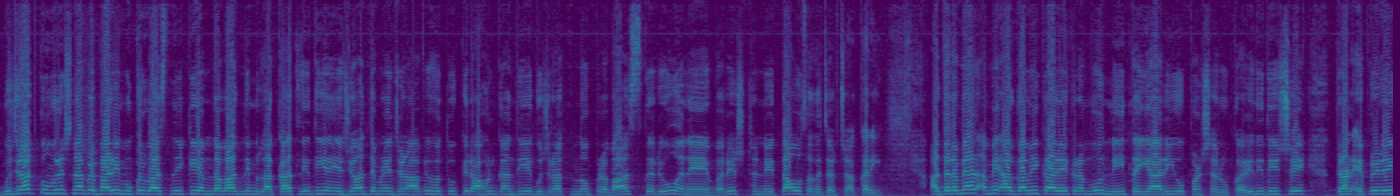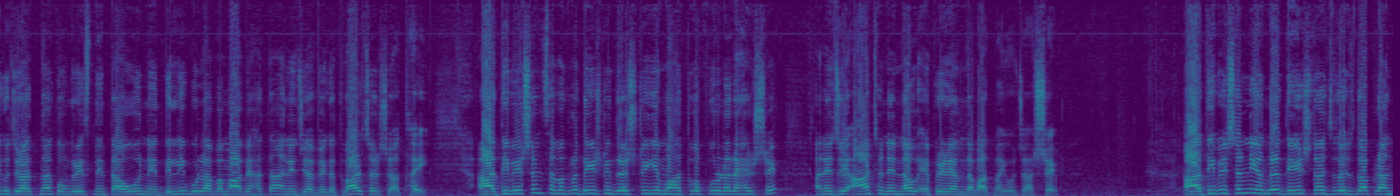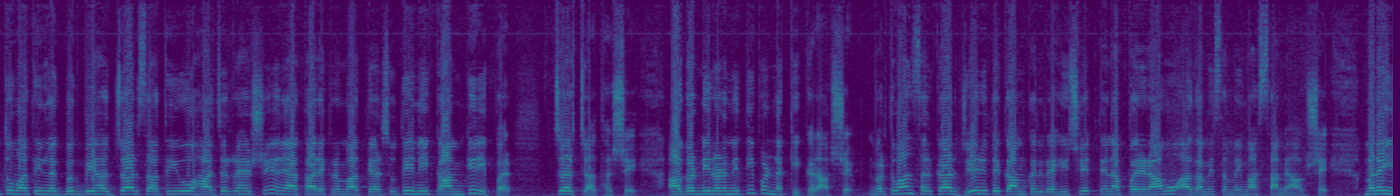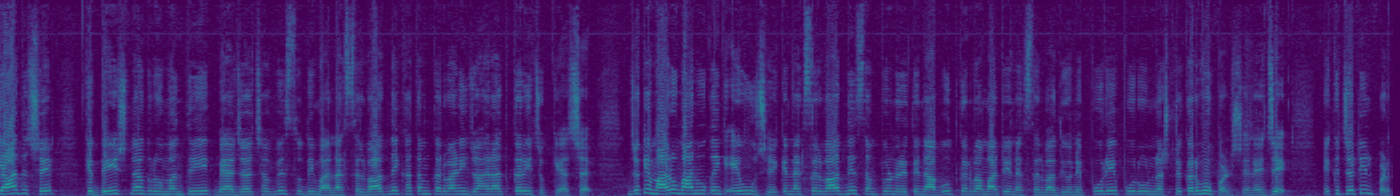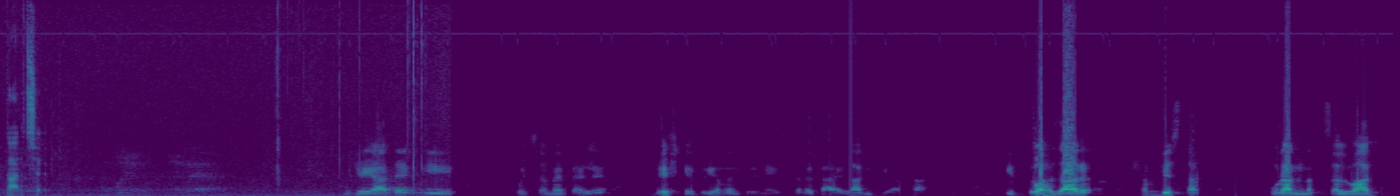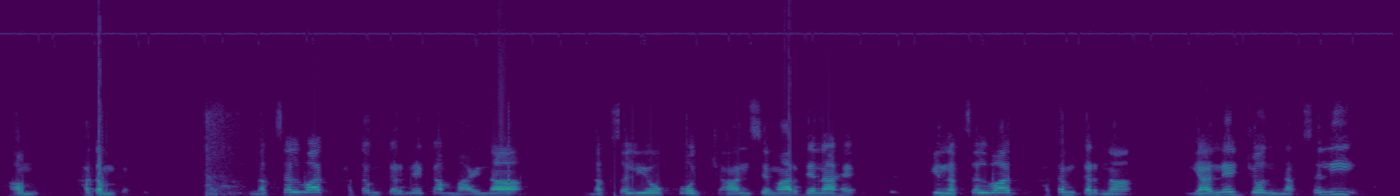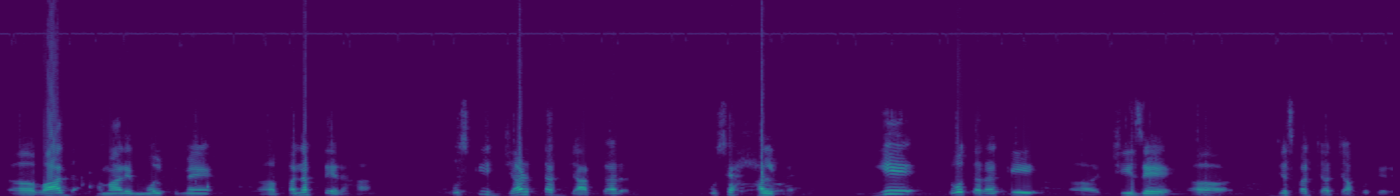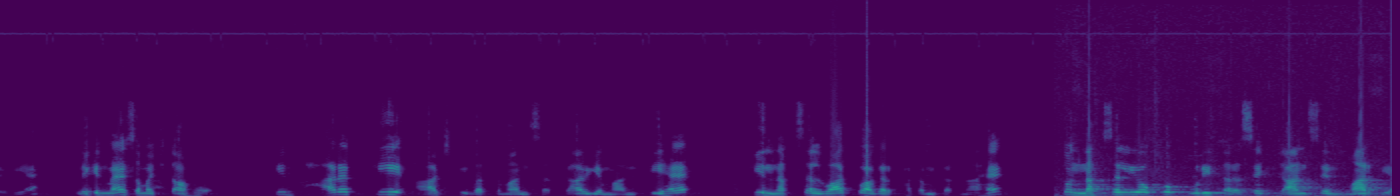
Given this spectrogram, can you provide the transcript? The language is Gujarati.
ગુજરાત કોંગ્રેસના પ્રભારી મુકુલ વાસનિકે અમદાવાદની મુલાકાત લીધી અને જ્યાં તેમણે જણાવ્યું હતું કે રાહુલ ગાંધીએ ગુજરાતનો પ્રવાસ કર્યો અને વરિષ્ઠ નેતાઓ સાથે ચર્ચા કરી. આ દરમિયાન અમે આગામી કાર્યક્રમોની તૈયારીઓ પણ શરૂ કરી દીધી છે. ત્રણ એપ્રિલે ગુજરાતના કોંગ્રેસ નેતાઓને દિલ્હી બોલાવવામાં આવ્યા હતા અને જ્યાં વિગતવાર ચર્ચા થઈ. આ અધિવેશન સમગ્ર દેશની દ્રષ્ટિએ મહત્વપૂર્ણ રહેશે અને જે આઠ અને નવ એપ્રિલે અમદાવાદમાં યોજાશે. આ અધિવેશનની અંદર દેશના જુદા જુદા પ્રાંતોમાંથી લગભગ બે હાજર સાથીઓ હાજર રહેશે અને આ કાર્યક્રમમાં અત્યાર સુધીની કામગીરી પર ચર્ચા થશે આગળની રણનીતિ પણ નક્કી કરાશે વર્તમાન સરકાર જે રીતે કામ કરી રહી છે તેના પરિણામો આગામી સમયમાં સામે આવશે મને યાદ છે કે દેશના ગૃહમંત્રી બે હજાર છવ્વીસ સુધીમાં નક્સલવાદને ખતમ કરવાની જાહેરાત કરી ચૂક્યા છે જો કે મારું માનવું કંઈક એવું છે કે નક્સલવાદને સંપૂર્ણ રીતે નાબૂદ કરવા માટે નક્સલવાદીઓને પૂરેપૂરું નષ્ટ કરવું પડશે અને જે એક જટિલ પડકાર છે मुझे याद है कि कुछ समय पहले देश के गृह मंत्री ने इस तरह का ऐलान किया था कि 2026 तक पूरा नक्सलवाद हम खत्म कर देंगे। नक्सलवाद खत्म करने का मायना नक्सलियों को जान से मार देना है कि नक्सलवाद खत्म करना यानी जो नक्सली वाद हमारे मुल्क में पनपते रहा, उसकी जड़ तक जाकर उसे हल करें। ये दो तरह की चीज़ें जिस पर चर्चा होती रही है। लेकिन मैं समझता हूँ कि भारत की आज की वर्तमान सरकार ये मानती है कि नक्सलवाद को अगर खत्म करना है तो नक्सलियों को पूरी तरह से जान से मार दिया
